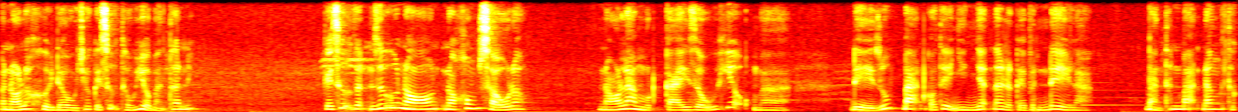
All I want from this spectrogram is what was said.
Và nó là khởi đầu cho cái sự thấu hiểu bản thân ấy cái sự giận dữ nó nó không xấu đâu. Nó là một cái dấu hiệu mà để giúp bạn có thể nhìn nhận ra được cái vấn đề là bản thân bạn đang thực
